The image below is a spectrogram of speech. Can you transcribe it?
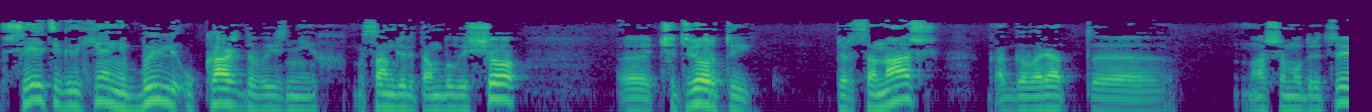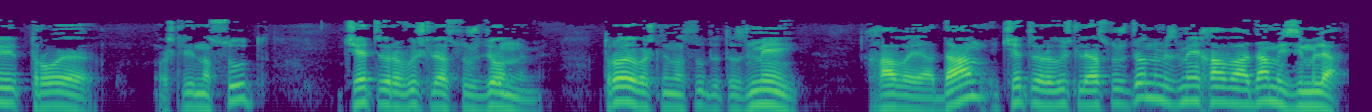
все эти грехи, они были у каждого из них. На самом деле там был еще э, четвертый персонаж, как говорят э, наши мудрецы, трое вошли на суд, четверо вышли осужденными. Трое вошли на суд, это змей, Хава и Адам, и четверо вышли осужденными, змей, Хава, Адам и земля.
